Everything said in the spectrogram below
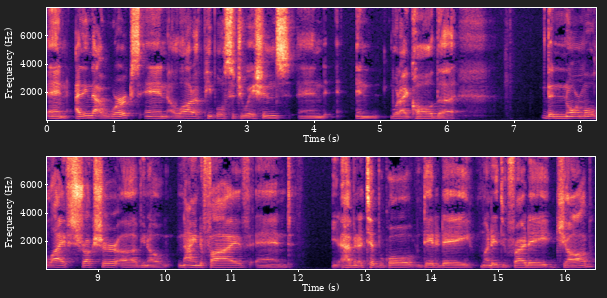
And I think that works in a lot of people's situations and in what I call the the normal life structure of, you know, 9 to 5 and having a typical day to day, Monday through Friday job.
